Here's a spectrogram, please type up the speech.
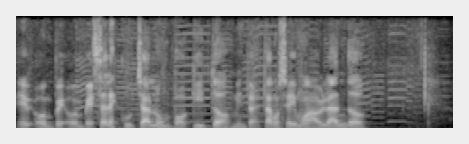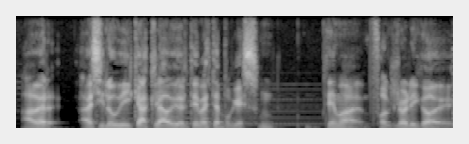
Eh, o, o empezar a escucharlo un poquito mientras estamos seguimos hablando. A ver, a ver si lo ubicás, Claudio, el tema este, porque es un tema folclórico de,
